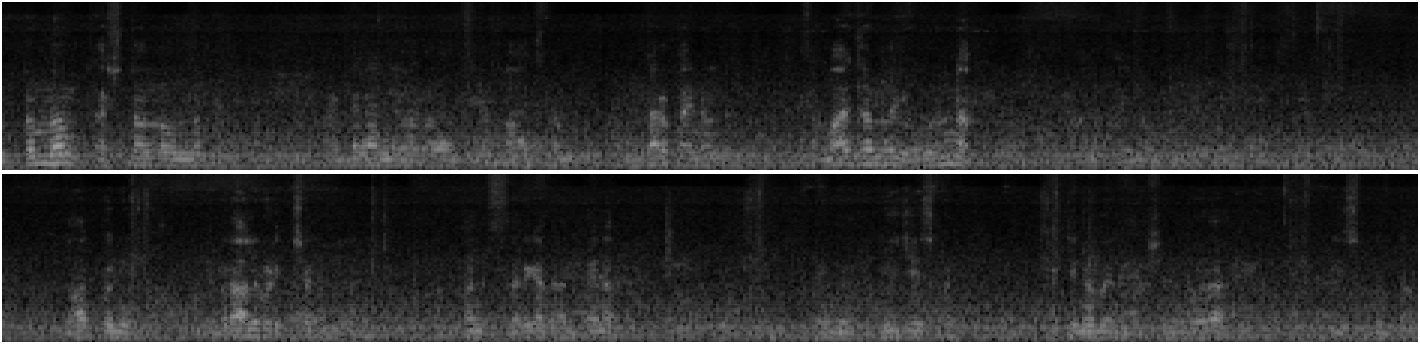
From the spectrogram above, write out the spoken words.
కుటుంబం కష్టంలో ఉన్నప్పుడు అండగా నిలబడాల్సిన బాధ్యత అందరిపైన ఉంటుంది. సమాజంలో ఎవరున్నా పైన ఉంటుంది. నాకు కొన్ని వివరాలు కూడా ఇచ్చాను తప్పనిసరిగా దానిపైన నేను రివ్యూ చేసుకుని కఠినమైన యాక్షన్ కూడా తీసుకుంటాం.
